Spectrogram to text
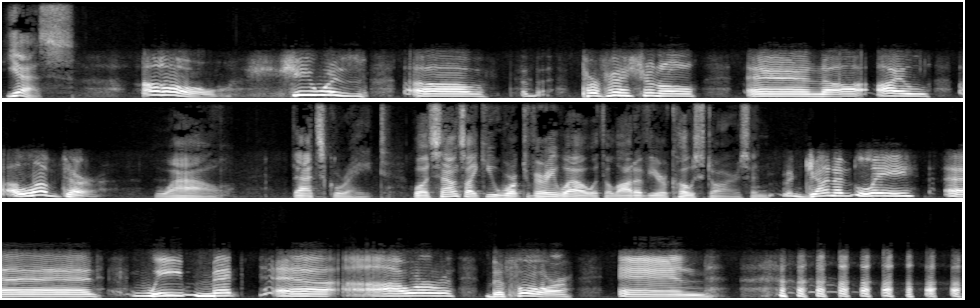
Yes. Oh, she was uh, professional, and uh, I loved her. Wow, that's great. Well, it sounds like you worked very well with a lot of your co-stars and Janet Leigh, and we met uh, hour before, and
